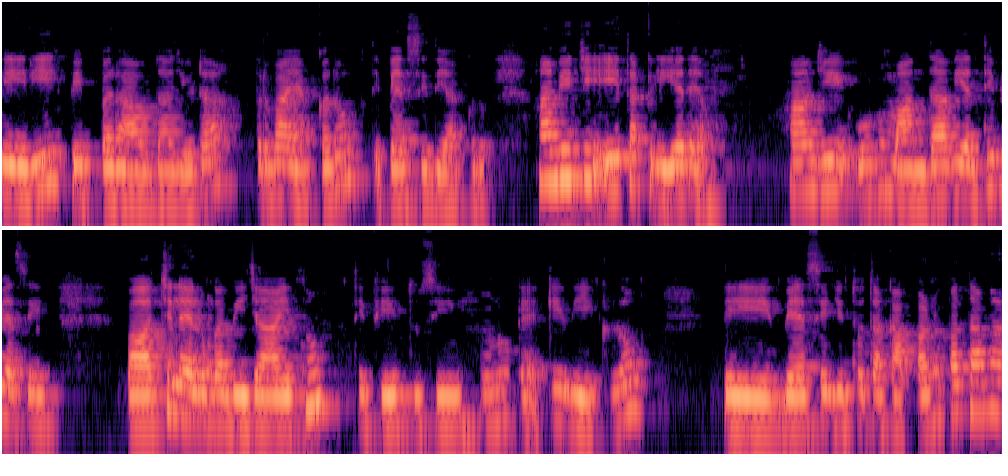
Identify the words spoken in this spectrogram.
ਫੇਰ ਹੀ ਪੇਪਰ ਆਪਦਾ ਜਿਹੜਾ ਭਰਵਾਇਆ ਕਰੋ ਤੇ ਪੈਸੇ ਦਿਆ ਕਰੋ। ਹਾਂ ਵੀਰ ਜੀ, ਇਹ ਤਾਂ ਕਲੀਅਰ ਆ। ਹਾਂ ਜੀ, ਉਹ ਮੰਨਦਾ ਵੀ ਅੱਧੇ ਪੈਸੇ ਬਾਅਦ ਚ ਲੈ ਲੂੰਗਾ ਵੀਜ਼ਾ ਆਏ ਤੋਂ ਤੇ ਫਿਰ ਤੁਸੀਂ ਉਹਨੂੰ ਕਹਿ ਕੇ ਵੇਖ ਲਓ। ਤੇ ਵੈਸੇ ਜਿੱਥੋਂ ਤੱਕ ਆਪਾਂ ਨੂੰ ਪਤਾ ਵਾ,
